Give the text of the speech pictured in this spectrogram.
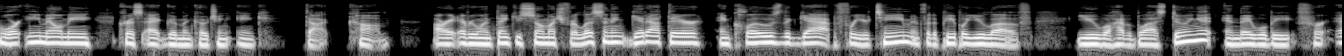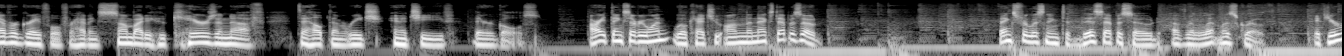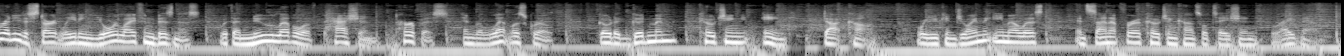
or email me, chris at goodmancoachinginc.com. All right, everyone, thank you so much for listening. Get out there and close the gap for your team and for the people you love. You will have a blast doing it, and they will be forever grateful for having somebody who cares enough to help them reach and achieve their goals. All right, thanks, everyone. We'll catch you on the next episode. Thanks for listening to this episode of Relentless Growth. If you're ready to start leading your life and business with a new level of passion, purpose, and relentless growth, go to goodmancoachinginc.com, where you can join the email list and sign up for a coaching consultation right now.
